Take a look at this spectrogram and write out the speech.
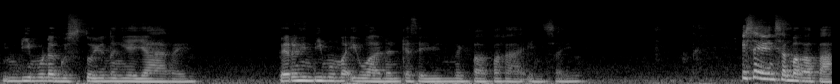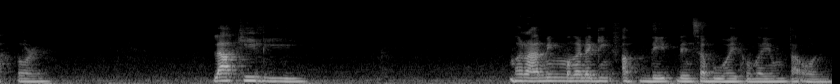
hindi mo na gusto yung nangyayari. Pero hindi mo maiwanan kasi yun yung nagpapakain sa'yo. Isa yun sa mga factor. Luckily, maraming mga naging update din sa buhay ko ngayong taon.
